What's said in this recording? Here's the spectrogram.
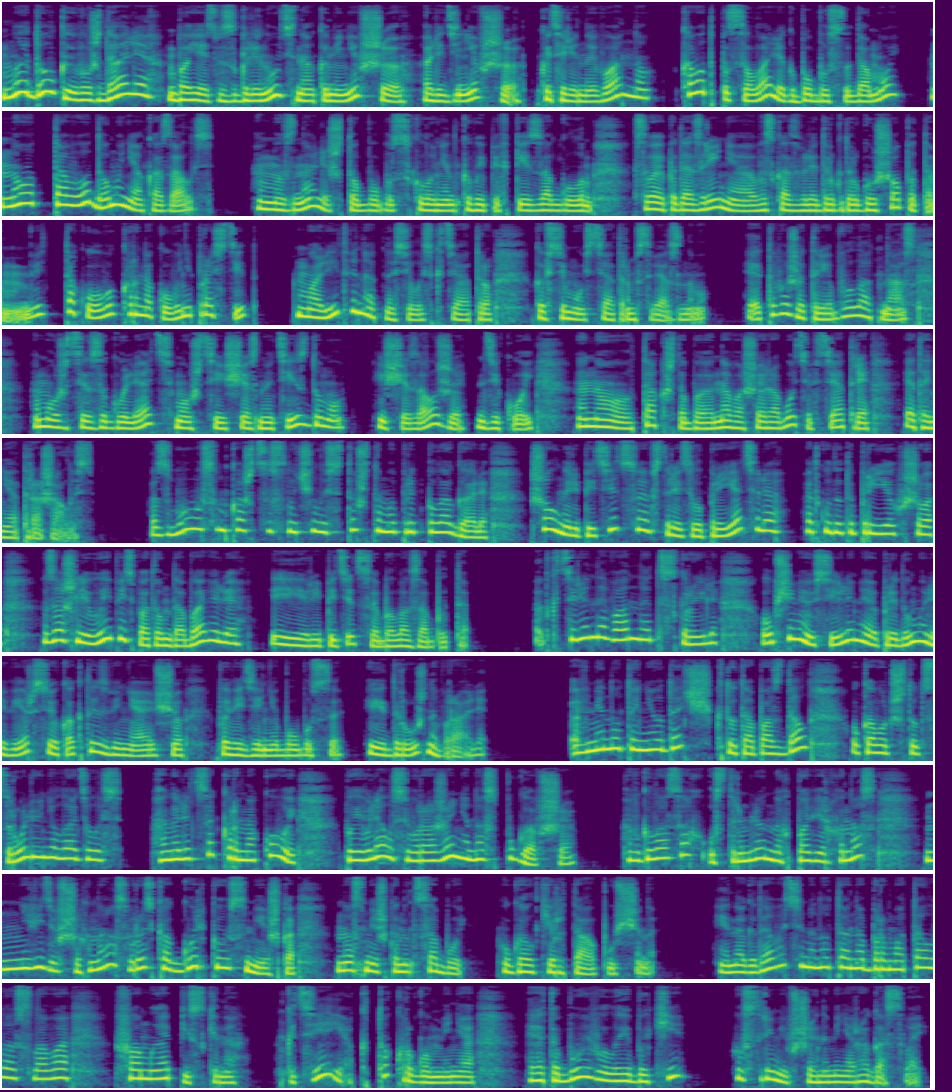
Мы долго его ждали, боясь взглянуть на окаменевшую, оледеневшую Катерину Ивановну. Кого-то посылали к Бубусу домой, но того дома не оказалось. Мы знали, что Бубус склонен к выпивке и загулам. Свои подозрения высказывали друг другу шепотом, ведь такого Корнакова не простит. Молитвенно относилась к театру, ко всему с театром связанному. Этого же требовало от нас. Можете загулять, можете исчезнуть из дому, Исчезал же дикой, но так, чтобы на вашей работе в театре это не отражалось. С Бубусом, кажется, случилось то, что мы предполагали. Шел на репетицию, встретил приятеля, откуда-то приехавшего, зашли выпить, потом добавили, и репетиция была забыта. От Катерины Ивановны это скрыли, общими усилиями придумали версию, как-то извиняющую поведение Бубуса, и дружно врали. В минуты неудач кто-то опоздал, у кого-то что-то с ролью не ладилось, а на лице Корнаковой появлялось выражение, нас пугавшее. В глазах, устремленных поверх нас, не видевших нас, вроде как горькая усмешка, насмешка над собой, уголки рта опущены. Иногда в эти минуты она бормотала слова Фомы Опискина. «Где я? Кто кругом меня? Это буйволы и быки, устремившие на меня рога свои».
